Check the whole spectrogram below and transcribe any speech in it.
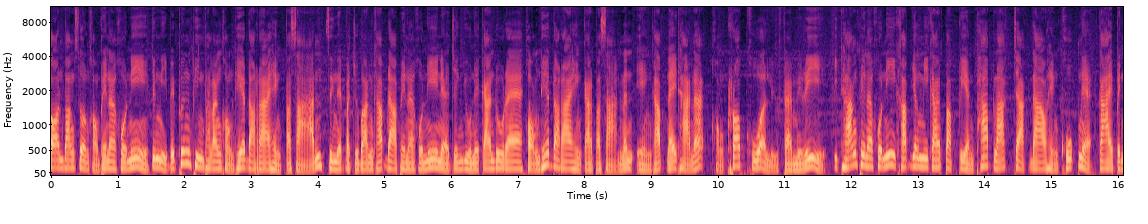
กรบางส่วนของเพนาโคนีจึงหนีไปพึ่งพิงพลังของเทพดาราแห่งประสาน ซึ่งในปัจจุบันครับดาวเพนาโคนีเนี่ยจึงอยู่ในการดูแลของเทพดาราแห่งการประสานนั่นเองครับในฐานะของครอบครัวหรือ Family อีกทั้งเพนาโคนี่ครับยังมีการปรับเปลี่ยนภาพลักษณ์จากดาวแห่งคุกเนี่ยกลายเป็น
